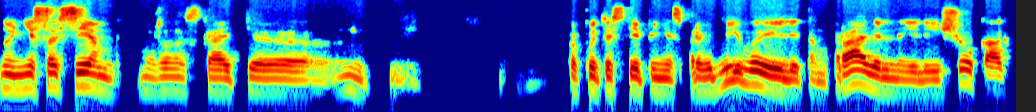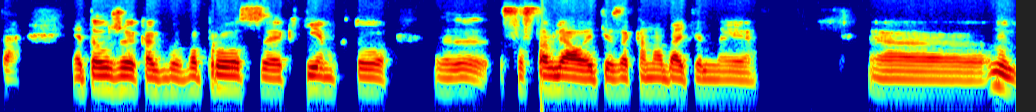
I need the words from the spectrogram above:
ну, не совсем, можно сказать, ну, какой-то степени справедливые или там правильные или еще как-то. Это уже как бы вопрос к тем, кто э, составлял эти законодательные, э, ну,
